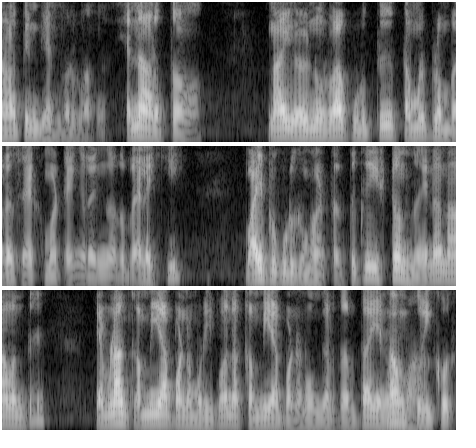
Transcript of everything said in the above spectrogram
நார்த் இந்தியன் வருவாங்க. என்ன அர்த்தம்? நான் எழுநூறுவா கொடுத்து தமிழ் ப்ளம்பரை சேர்க்க மாட்டேங்கிறேங்கிற வேலைக்கு வாய்ப்பு கொடுக்க மாட்டதுக்கு இஷ்டம் இல்லை. ஏன்னா நான் வந்து எவ்வளோ கம்மியாக பண்ண முடியுமோ நான் கம்மியாக பண்ணணுங்கிறது தான் என்னோட. குறிக்கோள்.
